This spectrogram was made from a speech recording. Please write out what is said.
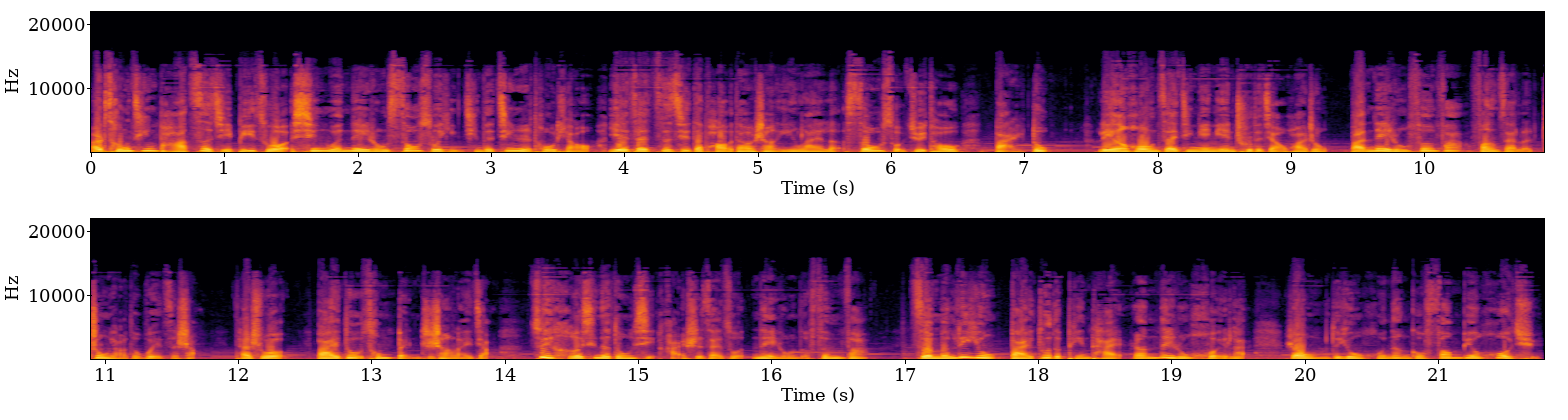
而曾经把自己比作新闻内容搜索引擎的今日头条，也在自己的跑道上迎来了搜索巨头百度。李彦宏在今年年初的讲话中，把内容分发放在了重要的位子上。他说：“百度从本质上来讲，最核心的东西还是在做内容的分发。”怎么利用百度的平台让内容回来，让我们的用户能够方便获取，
